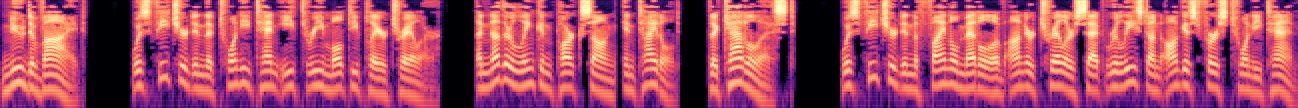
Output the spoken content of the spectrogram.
New Divide was featured in the 2010 E3 multiplayer trailer. Another Linkin Park song, entitled, The Catalyst, was featured in the final Medal of Honor trailer set released on August 1, 2010.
